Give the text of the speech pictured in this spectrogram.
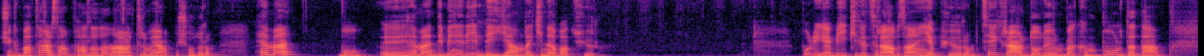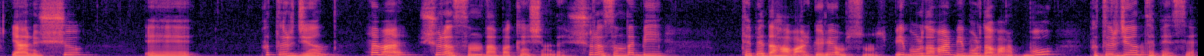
Çünkü batarsam fazladan artırma yapmış olurum. Hemen bu e, hemen dibine değil de yandakine batıyorum. Buraya bir ikili trabzan yapıyorum. Tekrar doluyorum. Bakın burada da yani şu e, pıtırcığın Hemen şurasında bakın şimdi. Şurasında bir tepe daha var. Görüyor musunuz? Bir burada var, bir burada var. Bu pıtırcığın tepesi.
